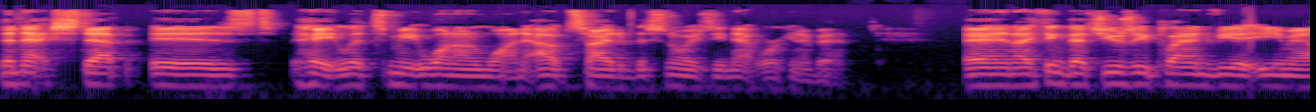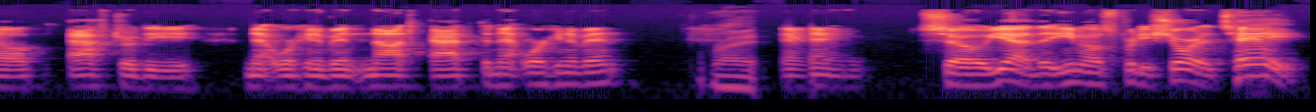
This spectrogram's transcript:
the next step is, hey, let's meet one on one outside of this noisy networking event. And I think that's usually planned via email after the networking event, not at the networking event. Right. And so, yeah, the email is pretty short. It's, hey,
